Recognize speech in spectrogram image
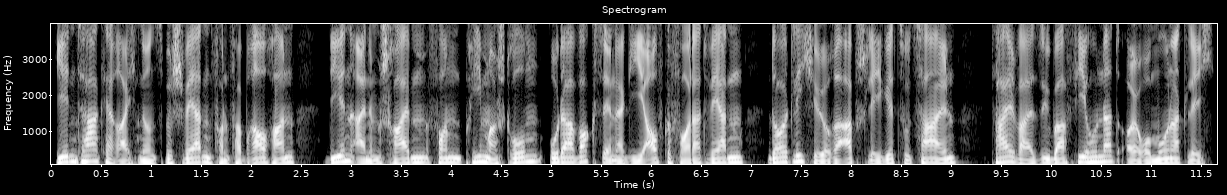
Jeden Tag erreichen uns Beschwerden von Verbrauchern, die in einem Schreiben von Prima Strom oder Vox Energie aufgefordert werden, deutlich höhere Abschläge zu zahlen, teilweise über 400 Euro monatlich,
